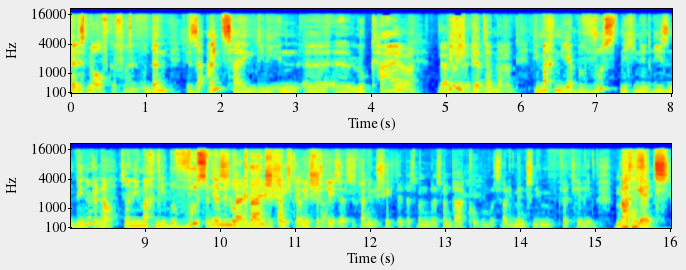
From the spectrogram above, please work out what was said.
das ist mir aufgefallen. Und dann diese Anzeigen, die die in äh, äh, lokalen Ja, Billigblätter ja. machen, die machen die ja bewusst nicht in den riesen Dingen, Genau. sondern die machen die bewusst in den lokalen deine Stadtteil. verstehe ich, das ist deine Geschichte, dass man, dass man da gucken muss, weil die Menschen im Quartier leben. Mach jetzt!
